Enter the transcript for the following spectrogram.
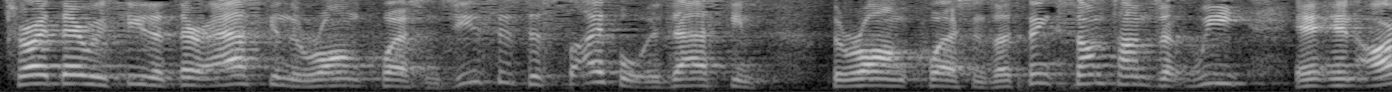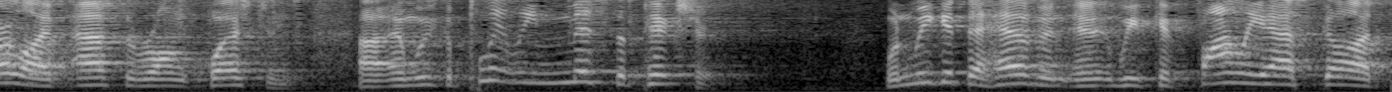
So, right there, we see that they're asking the wrong questions. Jesus' disciple is asking the wrong questions. I think sometimes that we, in our life, ask the wrong questions, uh, and we completely miss the picture. When we get to heaven and we can finally ask God,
